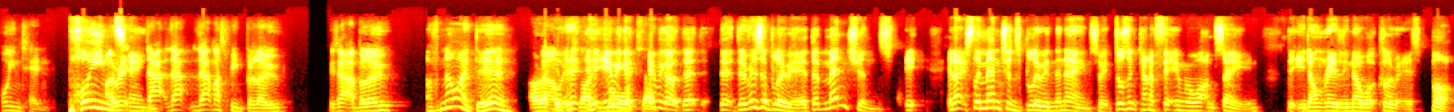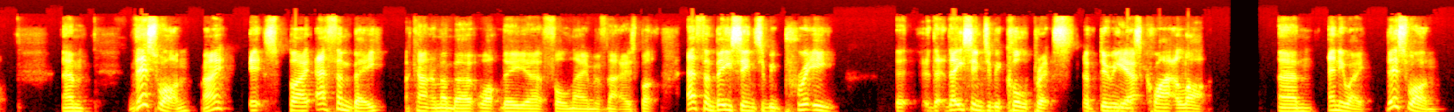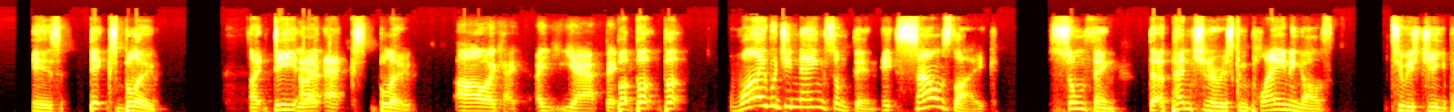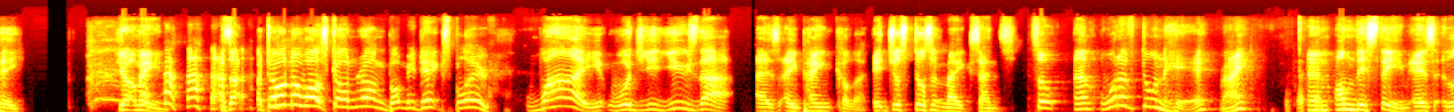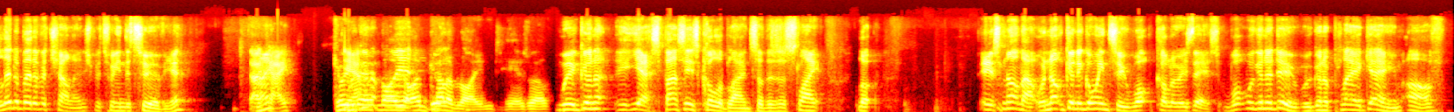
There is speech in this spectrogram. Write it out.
Pointing. Pointing. Re- that that that must be blue. Is that a blue? I've no idea. I reckon Oh, it's here, like here we go. Here we go. There, there- there is a blue here that mentions it. It actually mentions blue in the name, so it doesn't kind of fit in with what I'm saying. That you don't really know what color it is. But um, this one, right? It's by F and B. I can't remember what the uh, full name of that is, but F and B seem to be pretty. Uh, they seem to be culprits of doing Yeah. this quite a lot. Um, anyway, this one is Dick's Blue, like D I X Blue. Oh, okay. Uh, yeah, but, But but but why would you name something? It sounds like something that a pensioner is complaining of to his GP. Do you know what I mean? I was like, I don't know what's gone wrong, but my dick's blue. Why would you use that as a paint color? It just doesn't make sense. So, um, what I've done here, right, um, on this theme is a little bit of a challenge between the two of you. okay. Can we Yeah. bear in mind I'm colourblind here as well? We're gonna yes, Baz is colourblind, so there's a slight look. It's not that we're not going to go into what color is this. What we're going to do, we're going to play a game of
